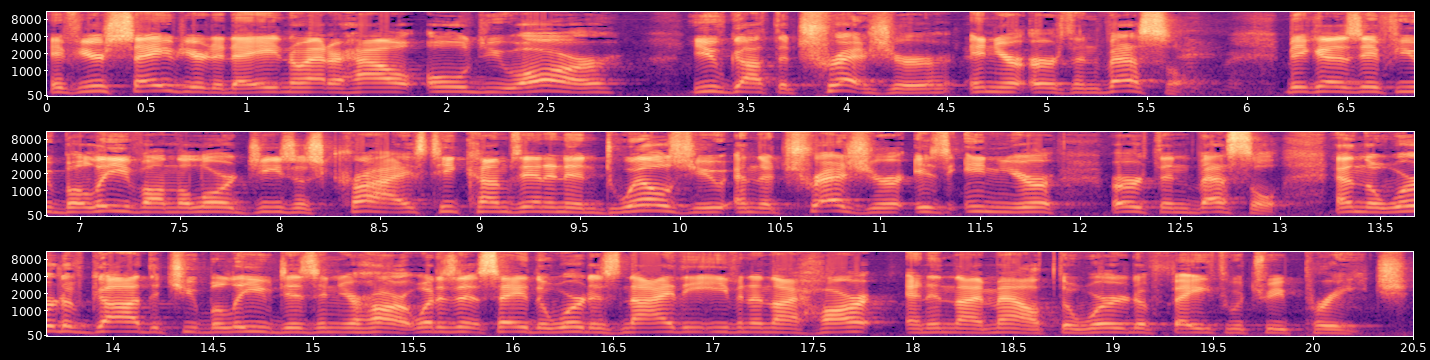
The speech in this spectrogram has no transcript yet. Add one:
If you're saved here today, no matter how old you are, you've got the treasure in your earthen vessel. Because if you believe on the Lord Jesus Christ, He comes in and indwells you, and the treasure is in your earthen vessel. And the Word of God that you believed is in your heart. What does it say? The Word is nigh thee, even in thy heart and in thy mouth, the Word of faith which we preach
